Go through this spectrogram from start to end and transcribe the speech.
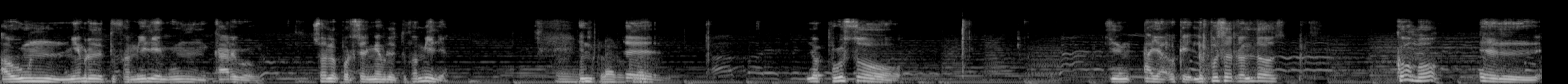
a un miembro de tu familia en un cargo solo por ser miembro de tu familia. Mm, claro, claro. lo puso. ¿Quién? Ah, ya, ok. Lo puso Roldós como el.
